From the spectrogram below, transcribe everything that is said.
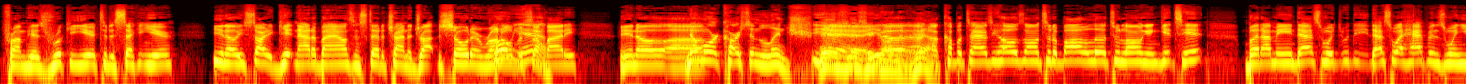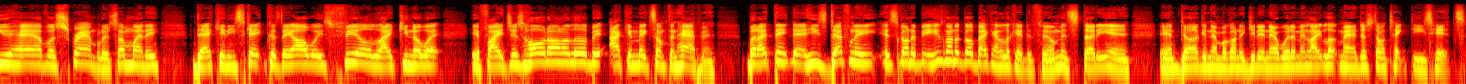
from his rookie year to the second year. You know, he started getting out of bounds instead of trying to drop the shoulder and run Oh, over yeah. somebody. You know, uh, no more Carson Lynch. Yeah, as- as you know, there. a- a couple times he holds on to the ball a little too long and gets hit. But I mean, that's what that's what happens when you have a scrambler, somebody that can escape because they always feel like you know what, if I just hold on a little bit, I can make something happen. But I think that he's definitely it's going to be he's going to go back and look at the film and study and and Doug and them are going to get in there with him and like, look, man, just don't take these hits.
